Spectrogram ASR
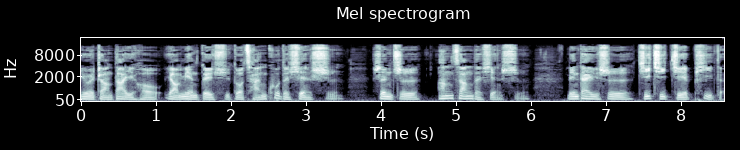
因为长大以后要面对许多残酷的现实，甚至肮脏的现实。林黛玉是极其洁癖的，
